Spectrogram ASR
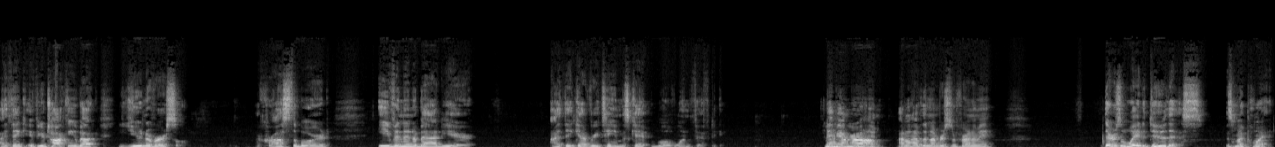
I think if you're talking about universal across the board, even in a bad year, I think every team is capable of 150. Maybe I'm wrong. I don't have the numbers in front of me. There's a way to do this, is my point.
